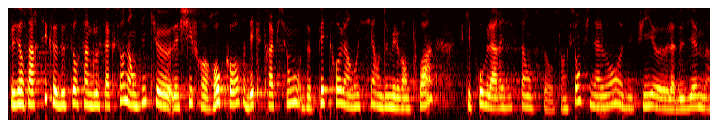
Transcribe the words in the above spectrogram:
Plusieurs articles de sources anglo-saxonnes indiquent les chiffres records d'extraction de pétrole en Russie en 2023, ce qui prouve la résistance aux sanctions finalement depuis euh, la deuxième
